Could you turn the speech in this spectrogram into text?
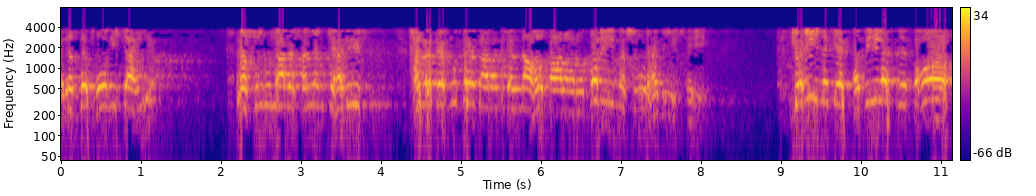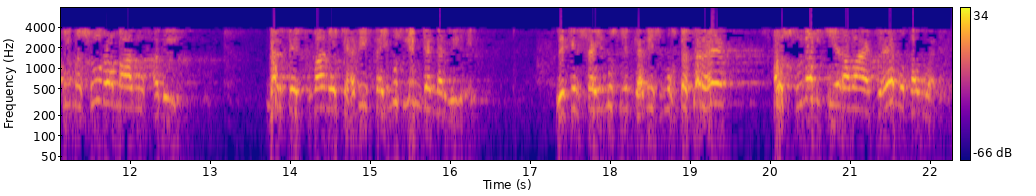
ربت ہونی چاہیے۔ رسول اللہ علیہ وسلم کی حدیث تعالیٰ رو بڑی مشہور حدیث ہے۔ جو عید کے فضیلت میں بہت ہی مشہور اور معروف حدیث۔ گھر کے زمانے کی حدیث صحیح مسلم کے اندر بھی ہے۔ لیکن صحیح مسلم کی حدیث مختصر ہے اور سنن کی روایت جو ہے متور ہے۔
